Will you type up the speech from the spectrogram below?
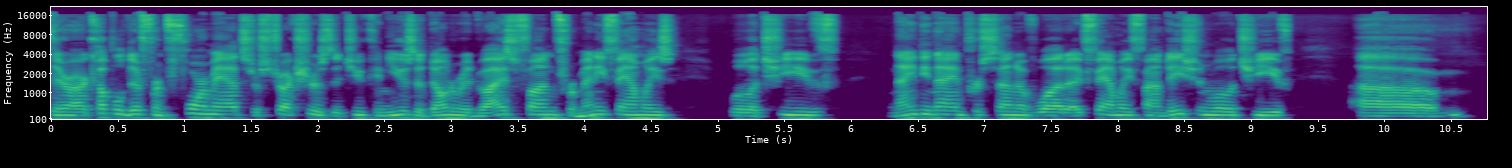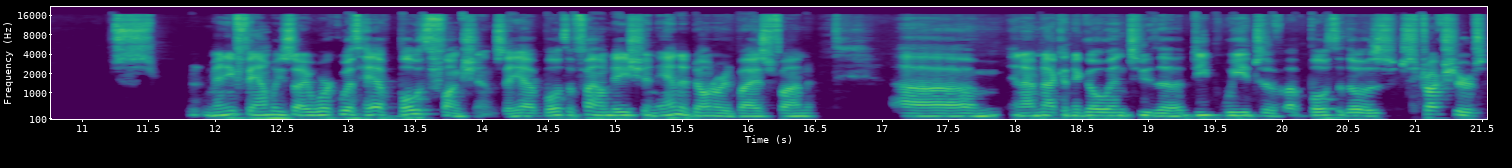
there are a couple different formats or structures that you can use. A donor advised fund for many families will achieve 99% of what a family foundation will achieve. Um, many families I work with have both functions. They have both a foundation and a donor advised fund. Um, and I'm not going to go into the deep weeds of, of, both of those structures.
